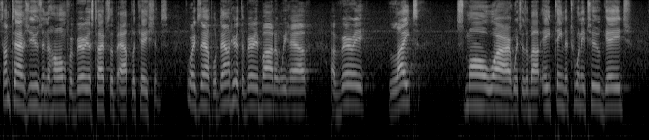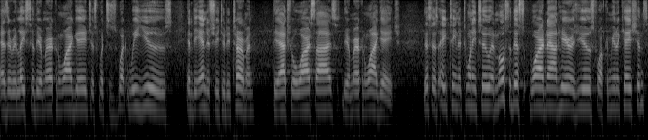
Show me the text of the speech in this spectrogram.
sometimes used in the home for various types of applications. For example, down here at the very bottom, we have a very light, small wire, which is about 18 to 22 gauge as it relates to the American wire gauge, which is what we use in the industry to determine the actual wire size, the American wire gauge. This is 18 to 22, and most of this wire down here is used for communications.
